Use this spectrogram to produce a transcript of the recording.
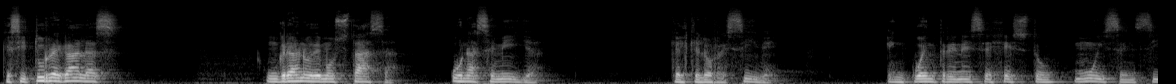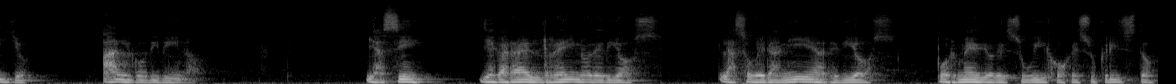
Que si tú regalas un grano de mostaza, una semilla, que el que lo recibe encuentre en ese gesto muy sencillo algo divino. Y así llegará el reino de Dios, la soberanía de Dios por medio de su Hijo Jesucristo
